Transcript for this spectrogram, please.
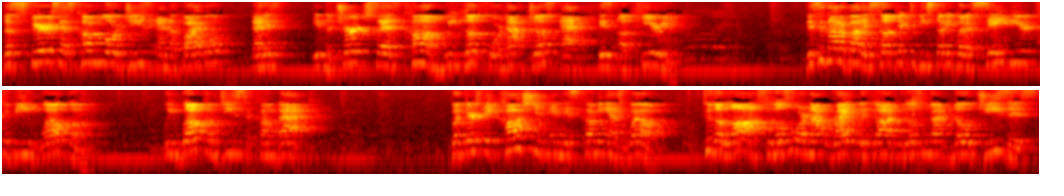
The Spirit says, Come, Lord Jesus, and the Bible that is in the church says, Come, we look for not just at his appearing. This is not about a subject to be studied, but a Savior to be welcomed. We welcome Jesus to come back. But there's a caution in his coming as well. To the lost, to those who are not right with God, to those who do not know Jesus,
